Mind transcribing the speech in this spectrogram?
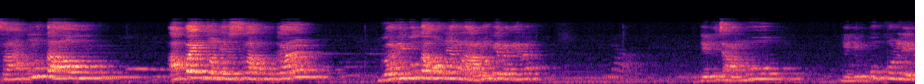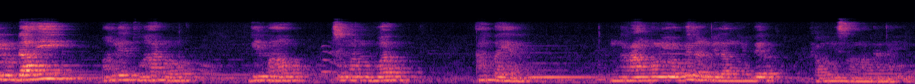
Saat lu tahu apa yang Tuhan Yesus lakukan 2000 tahun yang lalu kira-kira dia dicambuk, dia dipukul, dia diludahi, lihat Tuhan loh, dia mau cuman buat apa ya ngerangkul Yopir dan bilang Yopir kamu diselamatkan aja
